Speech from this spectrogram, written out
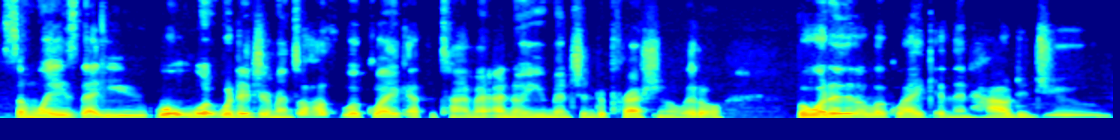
some ways that you what what, did your mental health look like at the time? I, I know you mentioned depression a little, but what did it look like? And then how did you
